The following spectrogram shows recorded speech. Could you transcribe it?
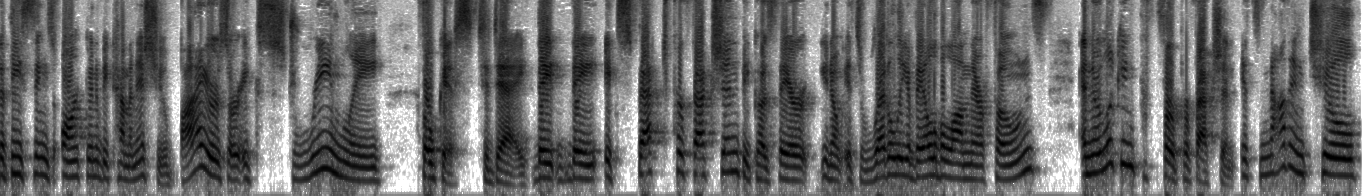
that these things aren't going to become an issue. Buyers are extremely focused today. They they expect perfection because they're, you know, it's readily available on their phones and they're looking for perfection. It's not until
